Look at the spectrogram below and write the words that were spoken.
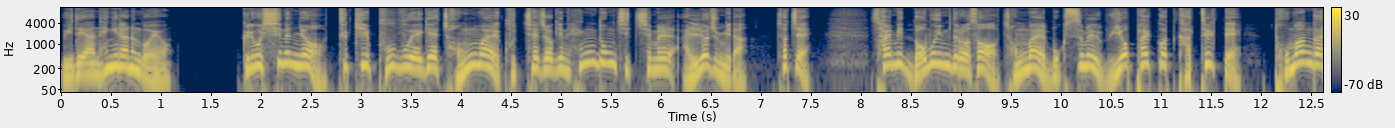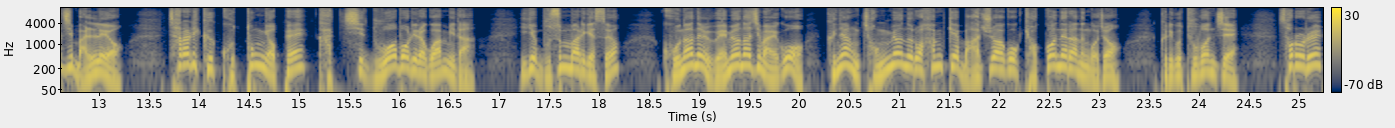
위대한 행위라는 거예요. 그리고 시는요, 특히 부부에게 정말 구체적인 행동 지침을 알려줍니다. 첫째, 삶이 너무 힘들어서 정말 목숨을 위협할 것 같을 때 도망가지 말래요. 차라리 그 고통 옆에 같이 누워버리라고 합니다. 이게 무슨 말이겠어요? 고난을 외면하지 말고 그냥 정면으로 함께 마주하고 겪어내라는 거죠. 그리고 두 번째, 서로를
